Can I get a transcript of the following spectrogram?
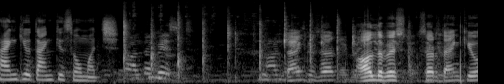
Thank you thank you so much. Thank you sir all the best sir thank you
